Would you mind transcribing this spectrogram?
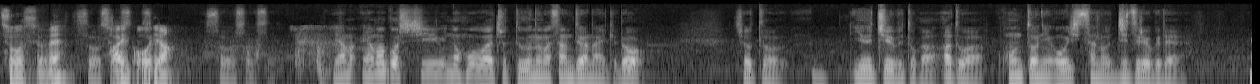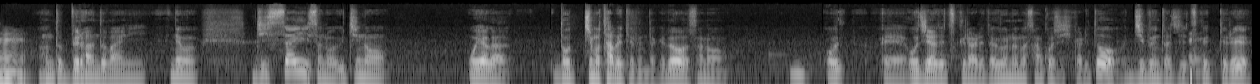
そうですよね。そうそう最高じゃん。そうそうそう。山山越の方はちょっと魚沼産ではないけどちょっと YouTube とかあとは本当に美味しさの実力でうん。本当ブランド米に。でも実際そのうちの親がどっちも食べてるんだけどその、うんおえーおじやで作られた魚沼産コシヒカリと自分たちで作ってる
